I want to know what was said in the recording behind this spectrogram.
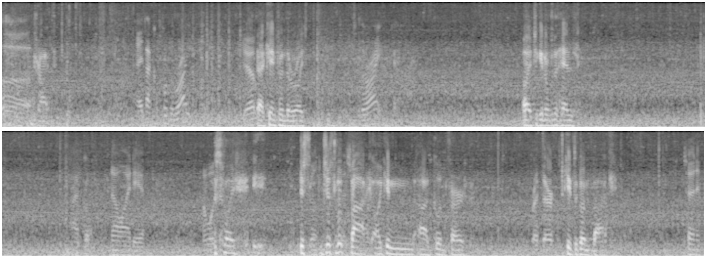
Uh, Tracked. Hey, that come from the right. Yeah. That came from the right. To the right. Okay. I have to get over the hill. I've got no idea. I'm fine. Just, just look back. I can add gun for Right there. keep the gun back. Turn him.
